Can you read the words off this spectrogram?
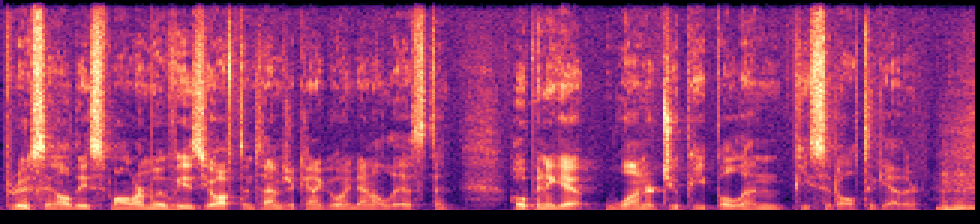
producing all these smaller movies, you oftentimes are kind of going down a list and hoping to get one or two people and piece it all together. Mm-hmm.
